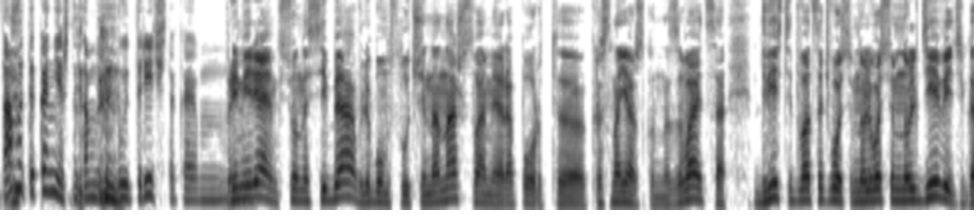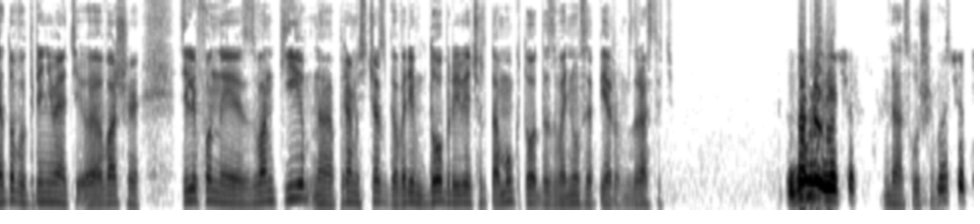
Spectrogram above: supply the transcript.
Там это, конечно, там это будет речь такая... Примеряем все на себя, в любом случае, на наш с вами аэропорт э, Красноярск он называется. 228-08-09, готовы принимать э, ваши телефонные звонки. Э, прямо сейчас говорим добрый вечер тому, кто дозвонился первым. Здравствуйте. Добрый вечер. Да, слушаем. Значит,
